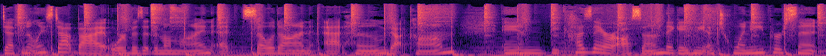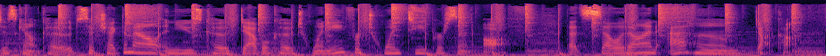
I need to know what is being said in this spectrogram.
definitely stop by or visit them online at celadonathome.com. And because they are awesome, they gave me a 20% discount code. So check them out and use use code DabbleCo20 for 20% off. That's celadonathome.com.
